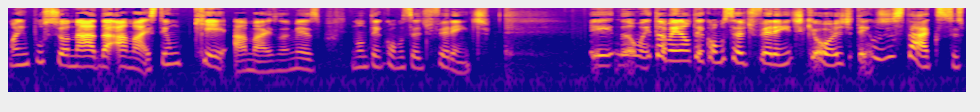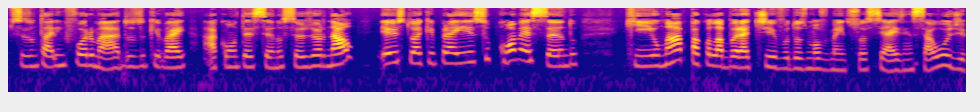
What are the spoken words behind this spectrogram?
uma impulsionada a mais, tem um quê a mais, não é mesmo? Não tem como ser diferente. E, não, e também não tem como ser diferente que hoje tem os destaques. Vocês precisam estar informados do que vai acontecer no seu jornal. Eu estou aqui para isso, começando que o mapa colaborativo dos movimentos sociais em saúde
